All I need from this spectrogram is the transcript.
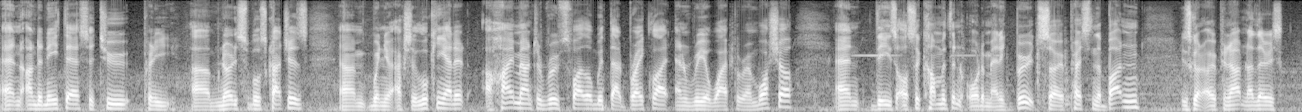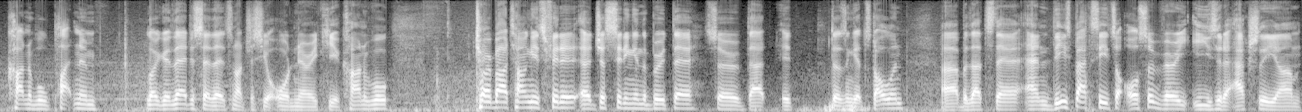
and underneath there so two pretty um, noticeable scratches. Um, when you're actually looking at it a high mounted roof spoiler with that brake light and rear wiper and washer and these also come with an automatic boot. So pressing the button is going to open up. Now there is Carnival Platinum logo there to say that it's not just your ordinary Kia Carnival tow bar tongue is fitted uh, just sitting in the boot there so that it doesn't get stolen uh, but that's there. And these back seats are also very easy to actually um,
